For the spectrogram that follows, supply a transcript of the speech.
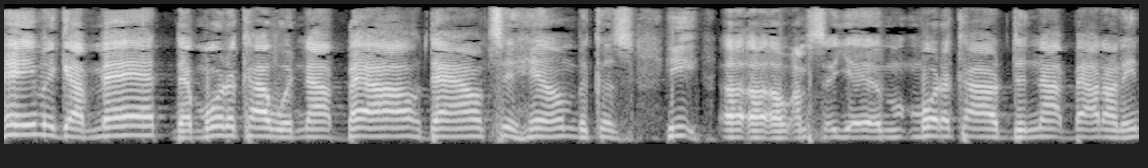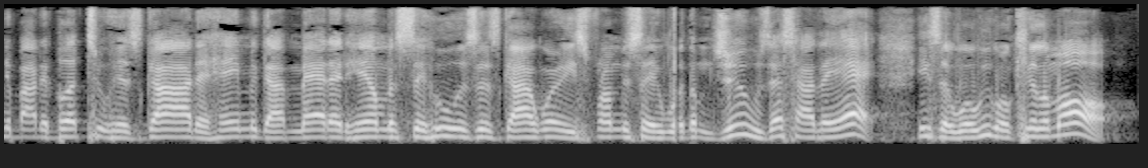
Haman got mad that Mordecai would not bow down to him because he, uh, uh, uh I'm saying, yeah, Mordecai did not bow down to anybody but to his God. And Haman got mad at him and said, "Who is this guy? Where he's from?" They say, "Well, them Jews. That's how they act." He said, "Well, we're gonna kill them all."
